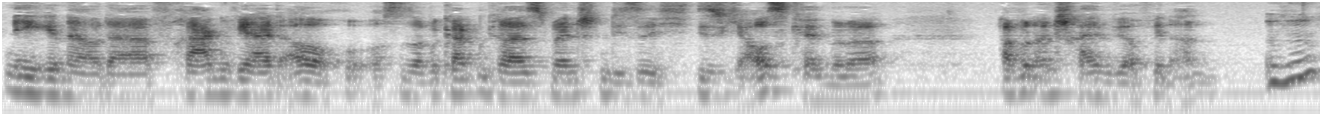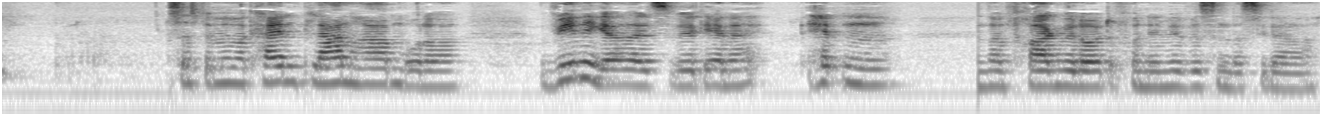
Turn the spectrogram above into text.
Nee, genau, da fragen wir halt auch aus unserem Bekanntenkreis Menschen, die sich, die sich auskennen oder ab und an schreiben wir auf wen an. Mhm. Das heißt, wenn wir mal keinen Plan haben oder weniger als wir gerne hätten, dann fragen wir Leute, von denen wir wissen, dass sie da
